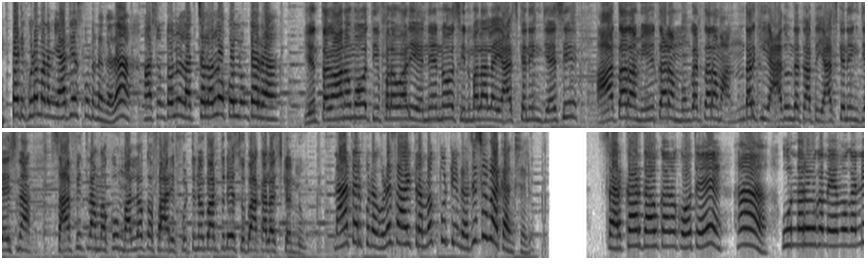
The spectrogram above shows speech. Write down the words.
ఇప్పటికి కూడా మనం యాద్ చేసుకుంటున్నాం కదా అసంటోళ్ళు లచ్చలలో ఒకళ్ళు ఉంటారా ఎంతగానమో తిఫలవాడి ఎన్నెన్నో సినిమాలలో యాస్కెనింగ్ చేసి ఆ తరం ఈ తరం ముంగటి తరం అందరికి యాद ఉండేటట్టు యాస్కెనింగ్ చేసిన సాఫిత్రమ్మకు మళ్ళొక ఫారి పుట్టిన బర్త్డే శుభాకాంక్షలు. నా తరపున కూడా సావిత్రమ్మకు పుట్టినరోజు శుభాకాంక్షలు. సర్కార్ దవాఖాన పోతే హా, ఉన్న రోగం ఏమో కానీ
